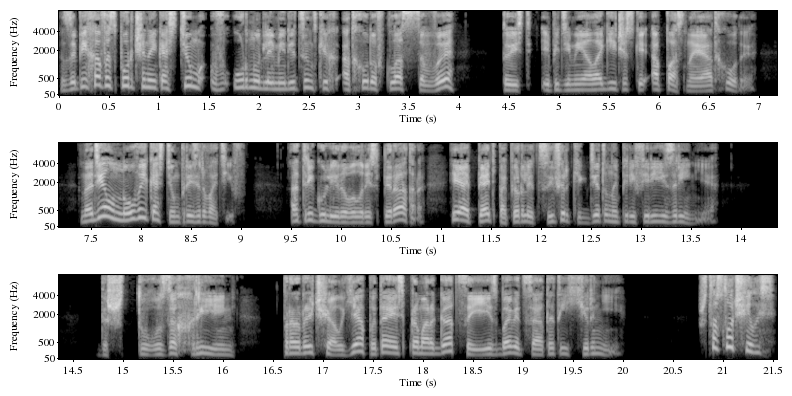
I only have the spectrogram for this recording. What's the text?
Запихав испорченный костюм в урну для медицинских отходов класса В, то есть эпидемиологически опасные отходы, надел новый костюм-презерватив, отрегулировал респиратор и опять поперли циферки где-то на периферии зрения. «Да что за хрень!» — прорычал я, пытаясь проморгаться и избавиться от этой херни. «Что случилось?»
